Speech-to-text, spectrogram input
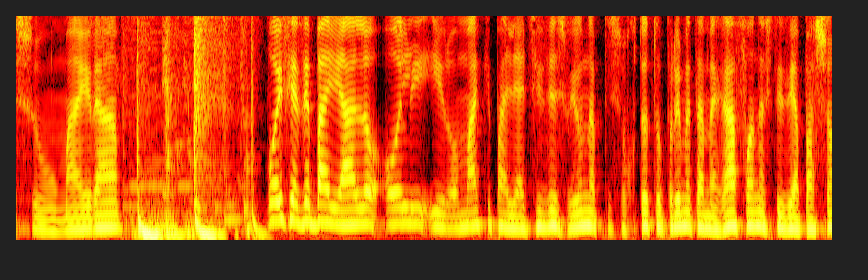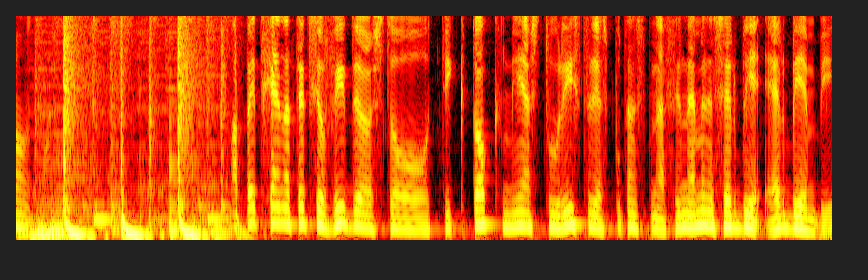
σου Μάιρα. Βοήθεια δεν πάει άλλο. Όλοι οι Ρωμά και οι Παλιατζίδες βιούν από τις 8 το πρωί με τα μεγάφωνα στη Διαπασόν. Μα πέτυχα ένα τέτοιο βίντεο στο TikTok μιας τουρίστριας που ήταν στην Αθήνα. Έμενε σε Airbnb.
